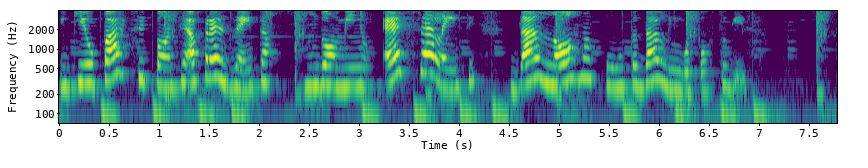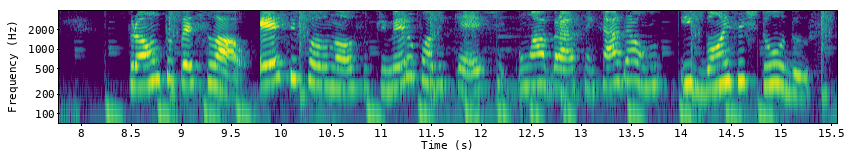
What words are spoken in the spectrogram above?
em que o participante apresenta um domínio excelente da norma culta da língua portuguesa. Pronto, pessoal. Esse foi o nosso primeiro podcast. Um abraço em cada um e bons estudos!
